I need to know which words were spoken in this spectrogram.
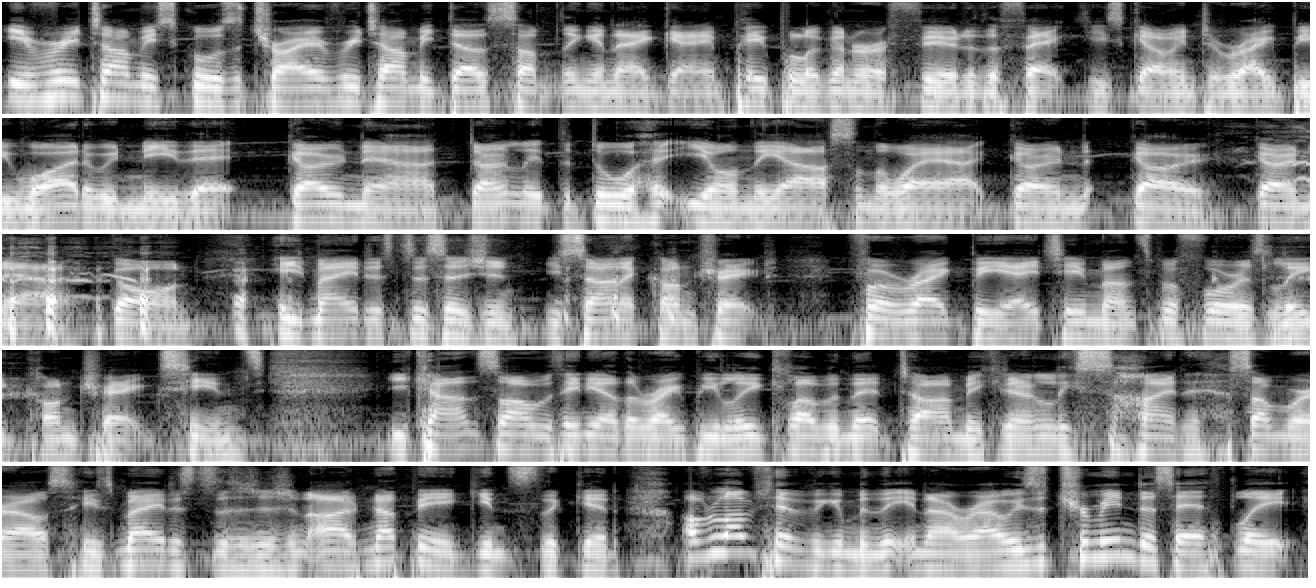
Every time he scores a try, every time he does something in our game, people are going to refer to the fact he's going to rugby. Why do we need that? Go now. Don't let the door hit you on the ass on the way out. Go, go, go now. go on. He made his decision. You sign a contract for rugby 18 months before his league contract ends. You can't sign with any other rugby league club in that time. You can only sign somewhere else. He's made his decision. I have nothing against the kid. I've loved having him in the NRL. He's a tremendous athlete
